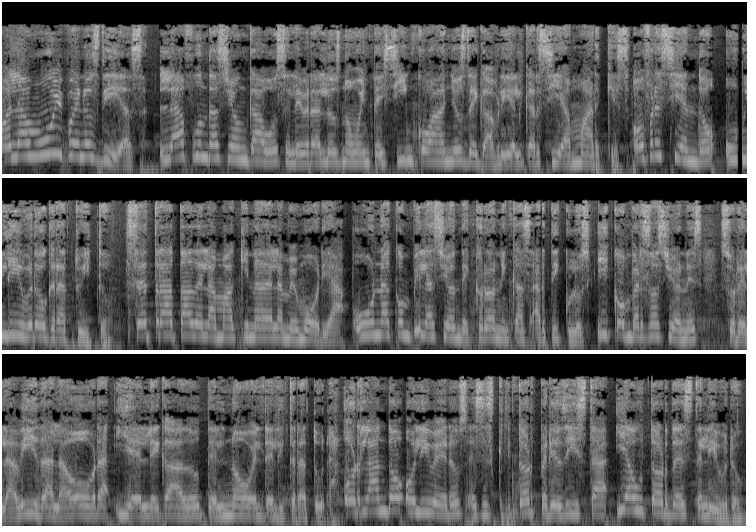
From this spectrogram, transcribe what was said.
Hola, muy buenos días. La Fundación Gabo celebra los 95 años de Gabriel García Márquez, ofreciendo un libro gratuito. Se trata de La Máquina de la Memoria, una compilación de crónicas, artículos y conversaciones sobre la vida, la obra y el legado del Nobel de Literatura. Orlando Oliveros es escritor, periodista y autor de este libro.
